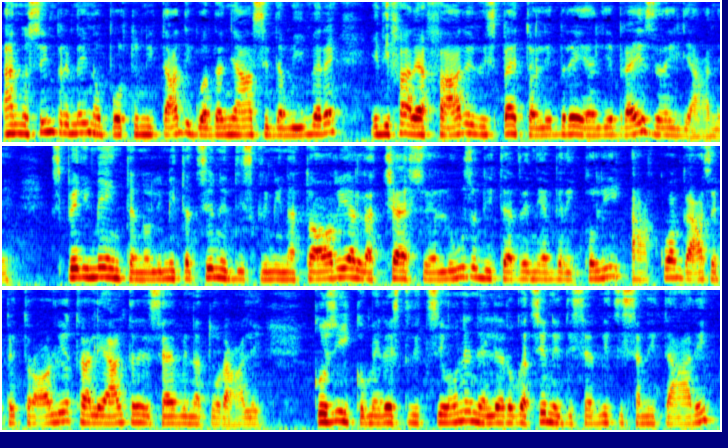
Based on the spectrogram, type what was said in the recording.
hanno sempre meno opportunità di guadagnarsi da vivere e di fare affari rispetto agli ebrei e agli ebrei israeliani sperimentano limitazioni discriminatorie all'accesso e all'uso di terreni agricoli, acqua, gas e petrolio tra le altre riserve naturali, così come restrizione nell'erogazione di servizi sanitari,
